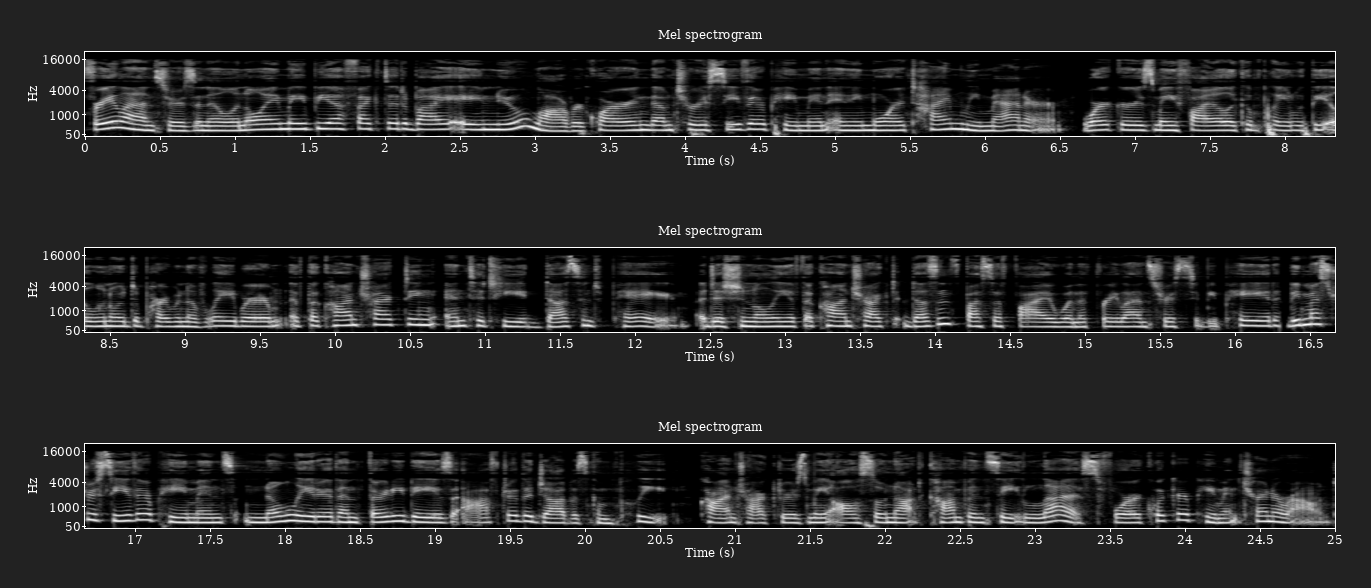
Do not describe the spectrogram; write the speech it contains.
Freelancers in Illinois may be affected by a new law requiring them to receive their payment in a more timely manner. Workers may file a complaint with the Illinois Department of Labor if the contracting entity doesn't pay. Additionally, if the contract doesn't specify when the freelancer is to be paid, they must receive their payments no later than 30 days after the job is complete. Contractors may also not compensate less for a quicker payment turnaround.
